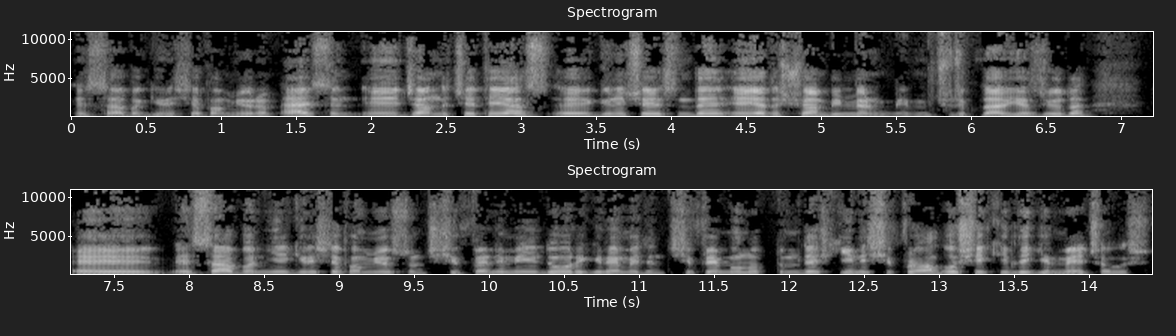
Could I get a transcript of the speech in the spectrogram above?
hesaba giriş yapamıyorum. Ersin e, canlı çete yaz. E, gün içerisinde e, ya da şu an bilmiyorum çocuklar yazıyor da e, hesaba niye giriş yapamıyorsun? Şifreni mi doğru giremedin? Şifremi unuttum de yeni şifre al o şekilde girmeye çalış.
